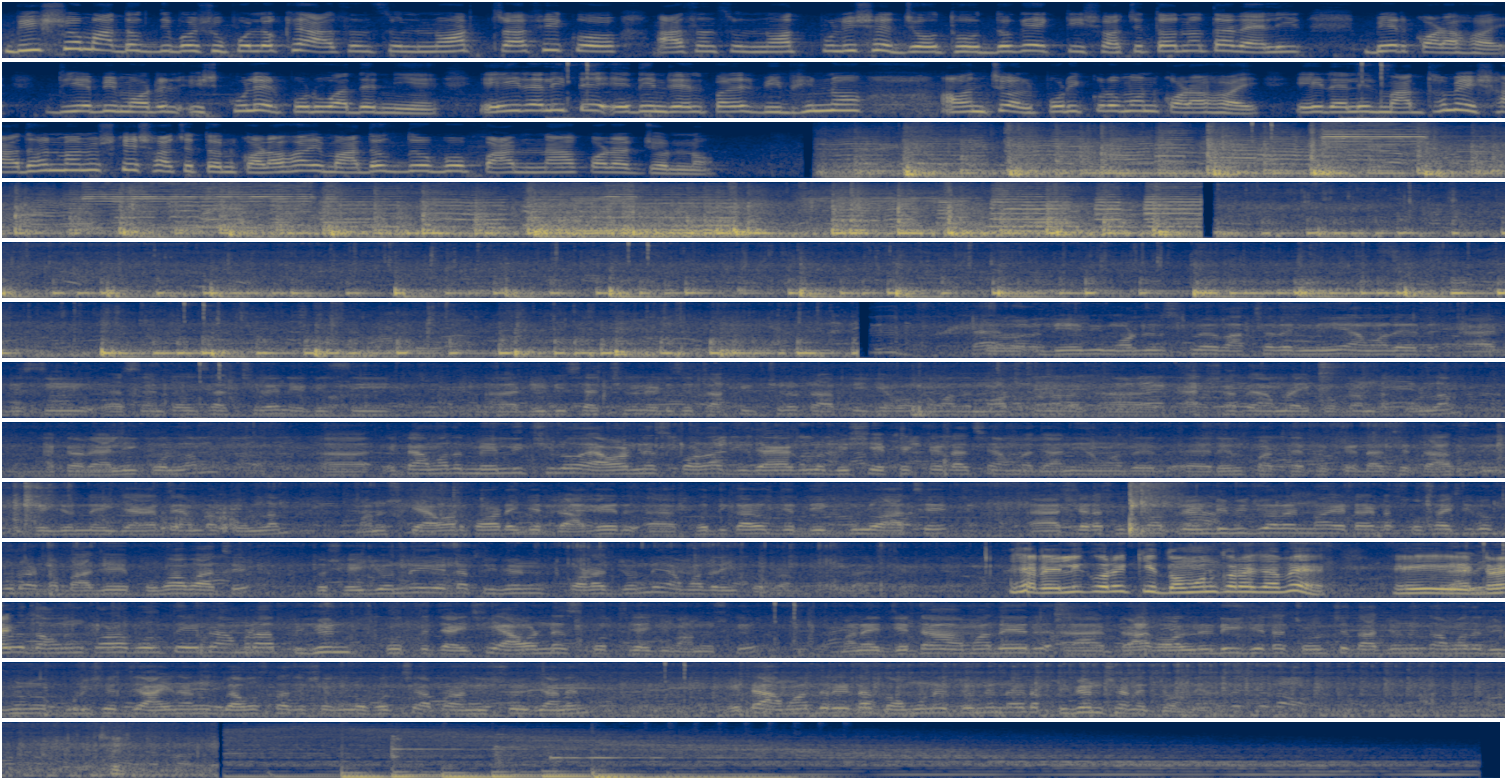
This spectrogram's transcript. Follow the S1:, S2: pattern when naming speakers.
S1: বিশ্ব মাদক দিবস উপলক্ষে আসানসোল নর্থ ট্রাফিক ও আসানসোল নর্থ পুলিশের যৌথ উদ্যোগে একটি সচেতনতা র্যালি বের করা হয় ডিএবি মডেল স্কুলের পড়ুয়াদের নিয়ে। এই র্যালিতে এদিন রেলপারের বিভিন্ন অঞ্চল পরিক্রমণ করা হয়। এই র্যালির মাধ্যমে সাধারণ মানুষকে সচেতন করা হয় মাদকদ্রব্য পান না করার জন্য।
S2: তো ডিএবি মডেল স্কুলের বাচ্চাদের নিয়ে আমাদের ডিসি সেন্ট্রাল স্যার ছিলেন এডিসি ডিডি স্যার ছিলেন এডিসি ট্রাফিক ছিল ট্রাফিক এবং আমাদের নর্থ একসাথে আমরা এই প্রোগ্রামটা করলাম। একটা র্যালি করলাম। এটা আমাদের মেনলি ছিল অ্যাওয়ারনেস করা যে জায়গাগুলো বেশি এফেক্টেড আছে, আমরা জানি আমাদের রেলপাটটা এফেক্টেড আছে ড্রাগস দিয়ে। সেই জন্য এই জায়গাতে আমরা করলাম। মানুষকে অ্যাওয়ার করার যে ড্রাগের ক্ষতিকারক যে দিকগুলো আছে সেটা শুধুমাত্র ইন্ডিভিজুয়ালের নয়, এটা একটা সোসাইটির উপরও একটা বাজে প্রভাব আছে। তো সেই জন্যই এটা প্রিভেন্ট করার জন্যই আমাদের এই প্রোগ্রামটা চলে
S3: আচ্ছা র্যালি করে কি দমন করা যাবে? এই
S2: দমন করা বলতে এটা আমরা প্রিভেন্ট করতে চাইছি অ্যাওয়ারনেস করতে চাইছি মানুষকে। মানে যেটা আমাদের ড্রাগ অলরেডি যেটা চলছে তার জন্য তো আমাদের বিভিন্ন পুলিশের যে আইনানুগ ব্যবস্থা আছে সেগুলো হচ্ছে আপনারা নিশ্চয়ই জানেন। এটা আমাদের এটা দমনের জন্য না এটা প্রিভেনশনের জন্য আছে।
S3: ঠিক।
